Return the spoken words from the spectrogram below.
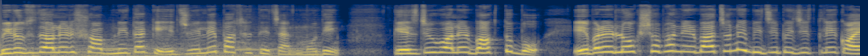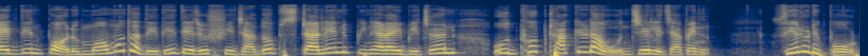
বিরোধী দলের সব নেতাকে জেলে পাঠাতে চান মোদী। কেজরিওয়ালের বক্তব্য, এবারের লোকসভা নির্বাচনে বিজেপি জিতলে কয়েকদিন পর মমতা দিদি, তেজস্বী যাদব, স্টালিন, পিনারাই বিজয়ন, উদ্ধব ঠাকরেরাও জেলে যাবেন। ফেরো রিপোর্ট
